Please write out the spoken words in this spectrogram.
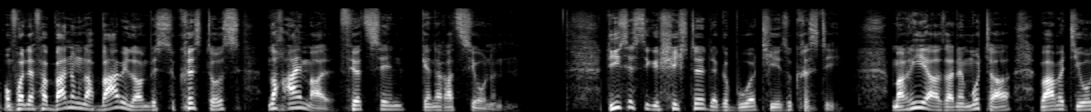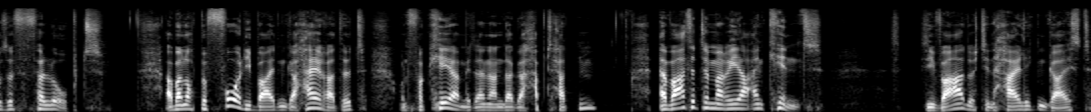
Und von der Verbannung nach Babylon bis zu Christus noch einmal 14 Generationen. Dies ist die Geschichte der Geburt Jesu Christi. Maria, seine Mutter, war mit Josef verlobt. Aber noch bevor die beiden geheiratet und Verkehr miteinander gehabt hatten, erwartete Maria ein Kind. Sie war durch den Heiligen Geist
